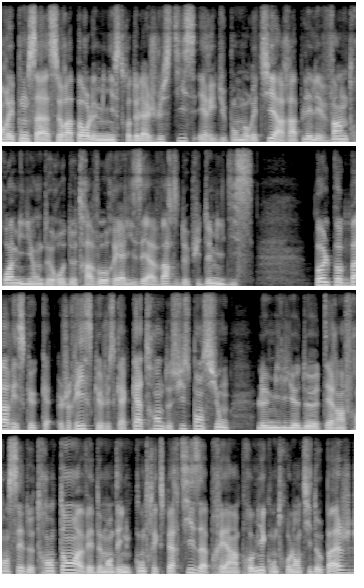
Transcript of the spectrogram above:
En réponse à ce rapport, le ministre de la Justice, Éric Dupont-Moretti, a rappelé les 23 millions d'euros de travaux réalisés à Vars depuis 2010. Paul Pogba risque, risque jusqu'à 4 ans de suspension. Le milieu de terrain français de 30 ans avait demandé une contre-expertise après un premier contrôle antidopage.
